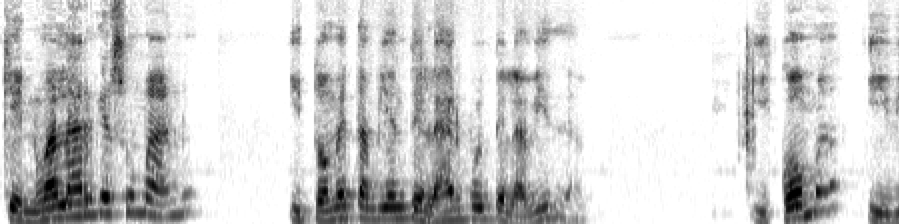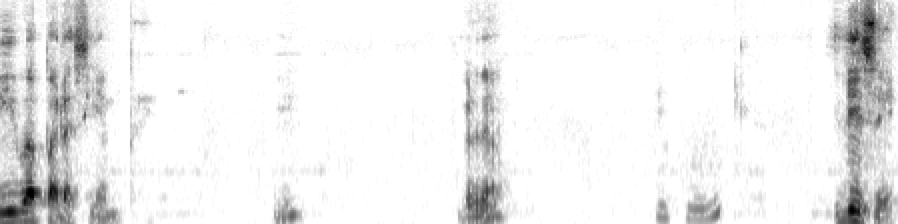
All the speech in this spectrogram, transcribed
que no alargue su mano y tome también del árbol de la vida y coma y viva para siempre. ¿Mm? ¿Verdad? Dice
